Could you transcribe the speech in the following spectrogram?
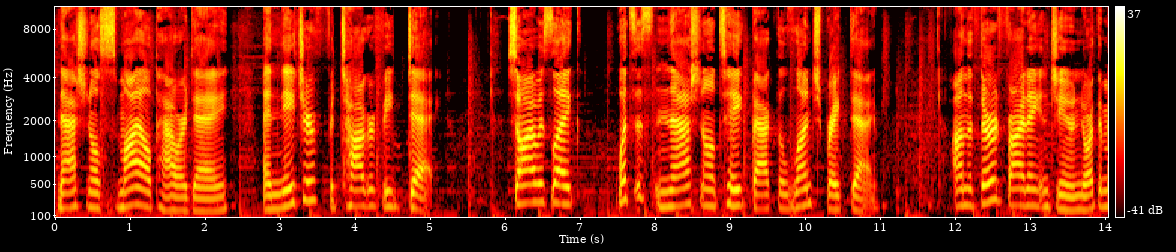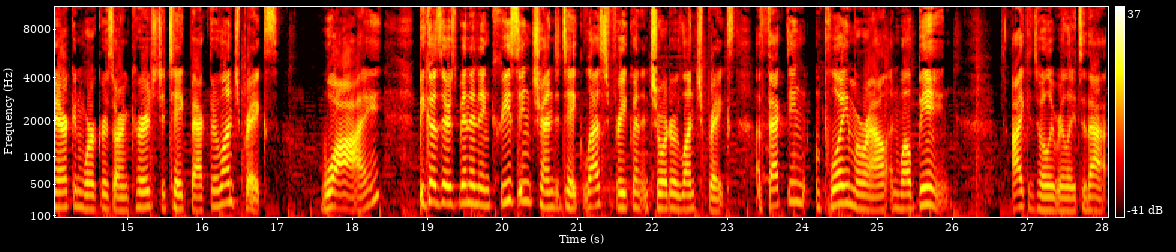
National Smile Power Day, and Nature Photography Day. So I was like, what's this National Take Back the Lunch Break Day? On the third Friday in June, North American workers are encouraged to take back their lunch breaks. Why? Because there's been an increasing trend to take less frequent and shorter lunch breaks, affecting employee morale and well being. I can totally relate to that.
